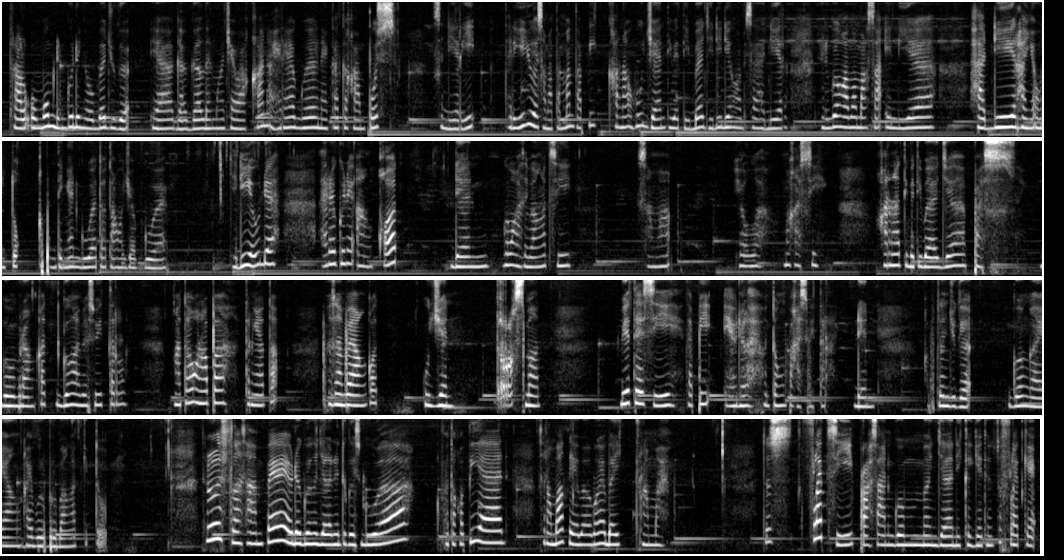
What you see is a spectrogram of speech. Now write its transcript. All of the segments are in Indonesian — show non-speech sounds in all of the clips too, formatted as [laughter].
terlalu umum dan gue udah nyoba juga. Ya gagal dan mengecewakan. Akhirnya gue nekat ke kampus sendiri. Tadinya juga sama teman tapi karena hujan tiba-tiba jadi dia nggak bisa hadir. Dan gue nggak mau maksain dia hadir hanya untuk kepentingan gue atau tanggung jawab gue jadi ya udah akhirnya gue naik angkot dan gue makasih banget sih sama ya Allah makasih. Karena tiba-tiba aja pas gue berangkat gue ngambil sweater. Nggak tahu kenapa ternyata pas sampai angkot hujan terus banget. Bete sih tapi ya udahlah untung pakai sweater. Dan kebetulan juga gue nggak yang kayak buru-buru banget gitu terus setelah sampai ya udah gue ngejalanin tugas gue fotokopian. Senang banget ya bapaknya baik ramah. Terus flat sih perasaan gue menjalani kegiatan itu flat. Kayak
